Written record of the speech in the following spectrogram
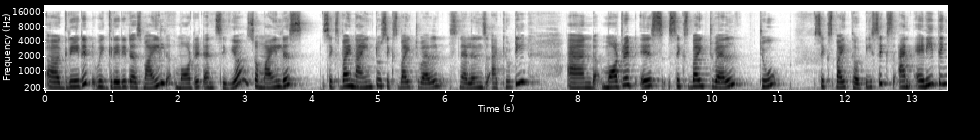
uh, grade it? We grade it as mild, moderate and severe. So mild is 6 by 9 to 6 by 12 Snellen's acuity and moderate is 6 by 12 to 6 by 36 and anything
